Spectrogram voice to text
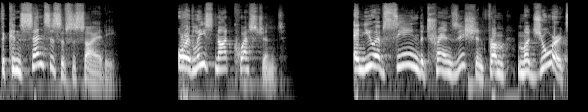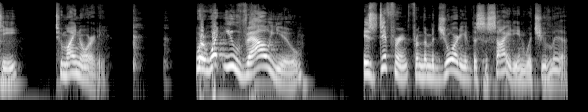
the consensus of society, or at least not questioned. And you have seen the transition from majority to minority, where what you value is different from the majority of the society in which you live.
